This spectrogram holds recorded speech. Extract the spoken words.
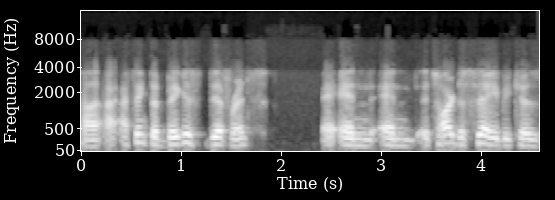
Uh, I, think the biggest difference, and and it's hard to say because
